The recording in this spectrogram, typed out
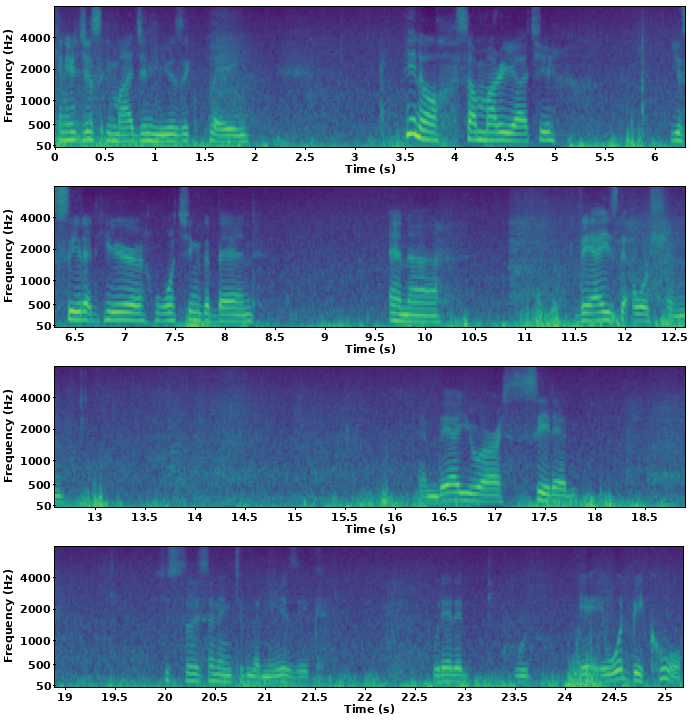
Can you just imagine music playing? You know some mariachi. You seated here watching the band. And uh, there is the ocean. And there you are seated just listening to the music would it would it, it would be cool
